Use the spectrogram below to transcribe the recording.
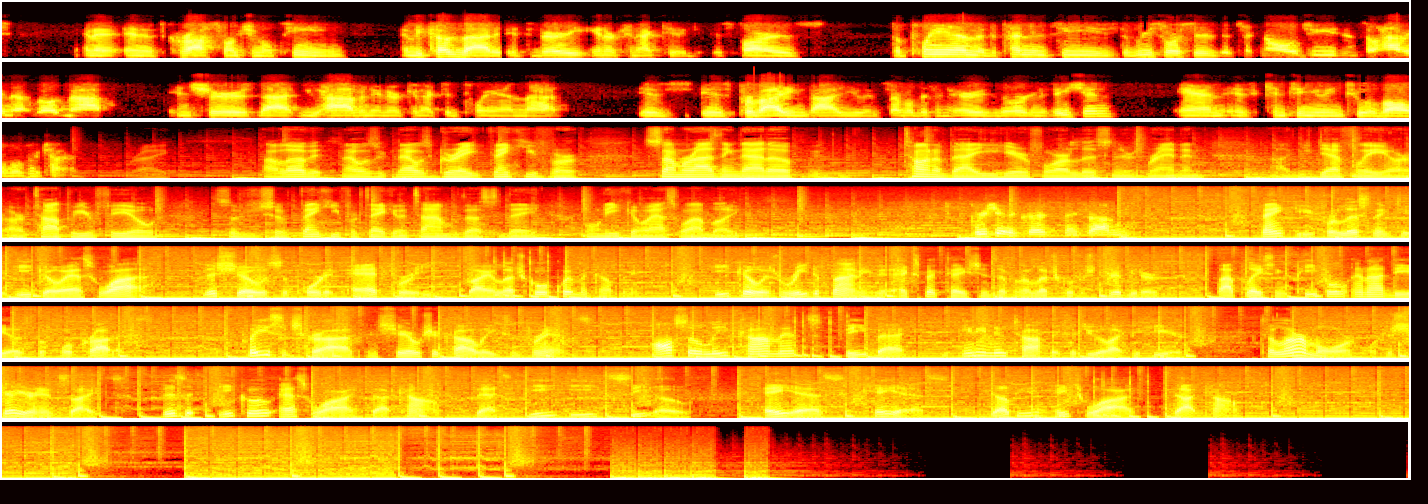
and, it, and it's cross functional team. And because of that, it's very interconnected as far as the plan, the dependencies, the resources, the technologies. And so having that roadmap ensures that you have an interconnected plan that is is providing value in several different areas of the organization and is continuing to evolve over time. Right. I love it. That was that was great. Thank you for summarizing that up. Ton of value here for our listeners, Brandon. Uh, you definitely are, are top of your field. So, so thank you for taking the time with us today on EECO Ask Why, buddy. Appreciate it, Chris. Thanks for having me. Thank you for listening to EECO Ask Why. This show is supported ad-free by Electrical Equipment Company. EECO is redefining the expectations of an electrical distributor by placing people and ideas before products. Please subscribe and share with your colleagues and friends. Also leave comments, feedback, and any new topics that you would like to hear. To learn more or to share your insights, visit eecoaskswhy.com. That's E-E-C-O A-S-K-S W-H-Y.com.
